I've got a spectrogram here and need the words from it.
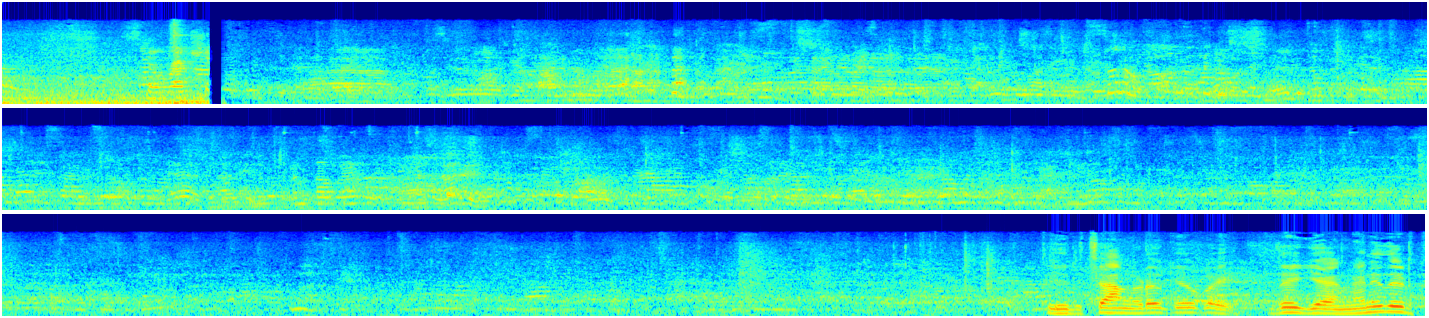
തിരിച്ച് അങ്ങോട്ടൊക്കെ പോയി. ഇത് എങ്ങനെ ഇത് എടുത്ത്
